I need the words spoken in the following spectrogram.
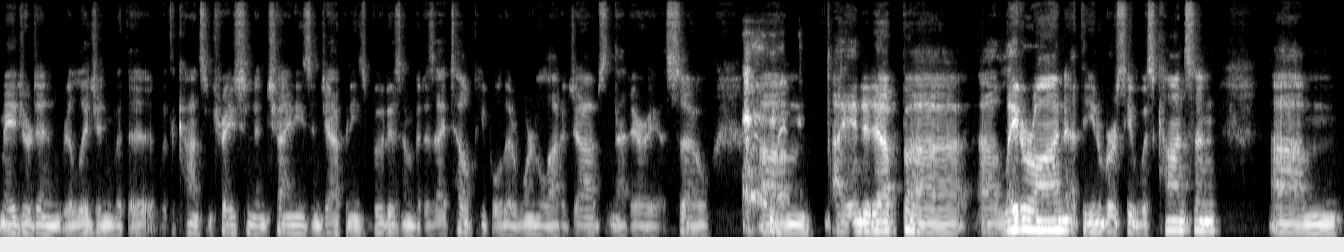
majored in religion with a with a concentration in Chinese and Japanese Buddhism. But as I tell people, there weren't a lot of jobs in that area. So um, I ended up uh, uh, later on at the University of Wisconsin. Um,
